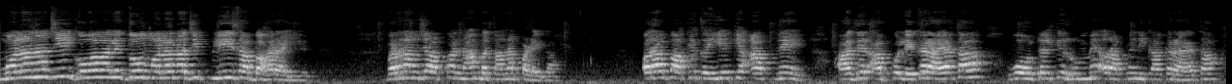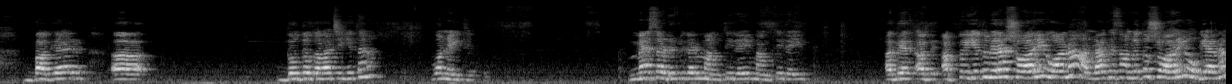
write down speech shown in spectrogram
मौलाना जी, गोवा वाले दो मौलाना जी प्लीज़ आप बाहर आइए। वरना मुझे आपका नाम बताना पड़ेगा। और आप आके कहिए कि आपने आदिर आपको लेकर आया था, वो होटल के रूम में, और आपने निकाह कराया था। बगैर दो दो गवाह चाहिए था ना? वो नहीं थे। मैं सर्टिफिकेट मांगती रही मांगती रही। अब अब अब तो ये तो मेरा शौहर ही हुआ ना अल्लाह के सामने तो शौहर ही हो गया ना।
